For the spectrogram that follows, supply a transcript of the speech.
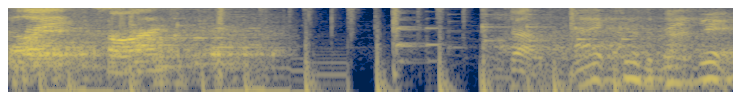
早安。对啊，来，就准备音乐。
